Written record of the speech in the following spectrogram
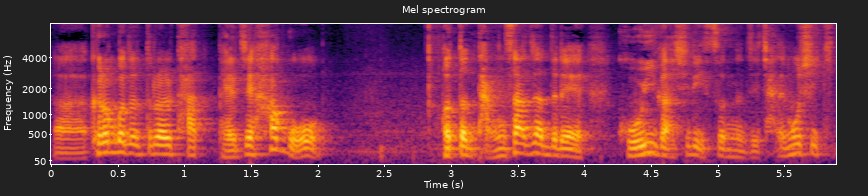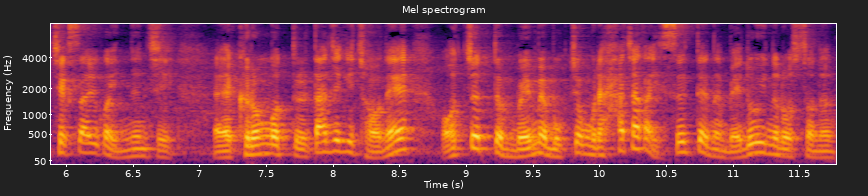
어, 그런 것들을 다 배제하고 어떤 당사자들의 고의 가실이 있었는지 잘못이 기책 사유가 있는지 에, 그런 것들 따지기 전에 어쨌든 매매 목적물에 하자가 있을 때는 매도인으로서는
